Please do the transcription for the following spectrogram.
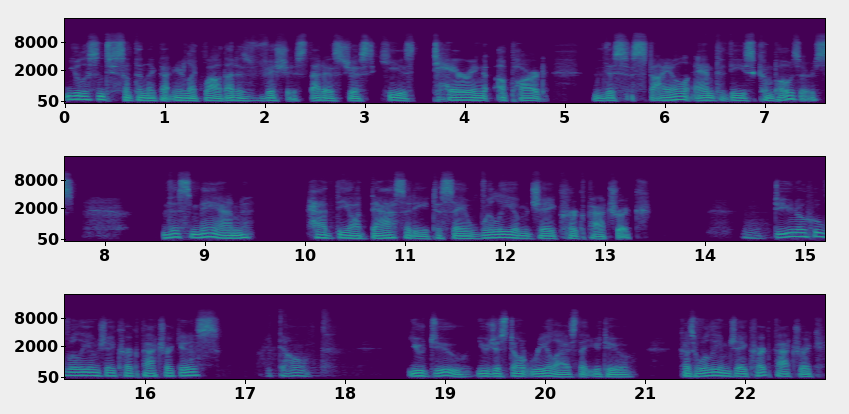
you listen to something like that and you're like, wow, that is vicious. That is just, he is tearing apart this style and these composers. This man had the audacity to say William J. Kirkpatrick. Hmm. Do you know who William J. Kirkpatrick is? I don't. You do. You just don't realize that you do. Because William J. Kirkpatrick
